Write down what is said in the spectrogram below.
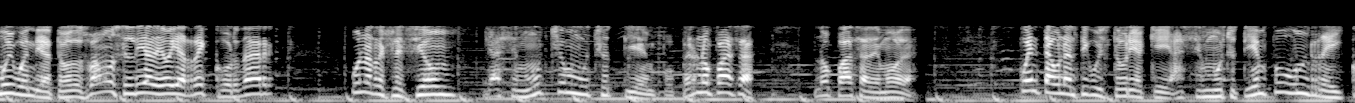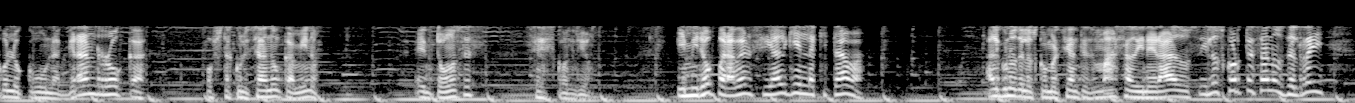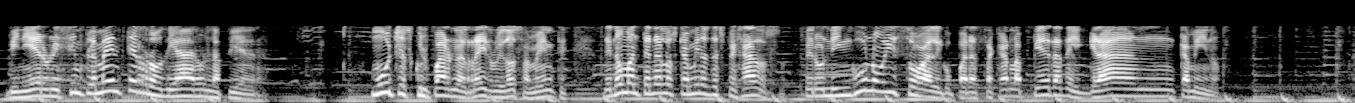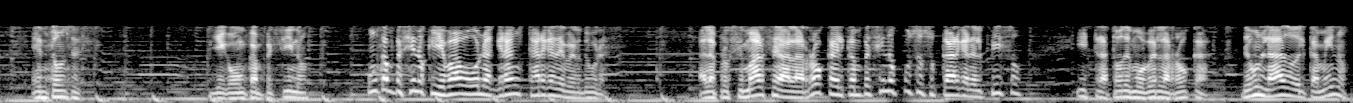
Muy buen día a todos. Vamos el día de hoy a recordar una reflexión de hace mucho, mucho tiempo. Pero no pasa, no pasa de moda. Cuenta una antigua historia que hace mucho tiempo un rey colocó una gran roca obstaculizando un camino. Entonces se escondió y miró para ver si alguien la quitaba. Algunos de los comerciantes más adinerados y los cortesanos del rey vinieron y simplemente rodearon la piedra. Muchos culparon al rey ruidosamente de no mantener los caminos despejados, pero ninguno hizo algo para sacar la piedra del gran camino. Entonces, llegó un campesino, un campesino que llevaba una gran carga de verduras. Al aproximarse a la roca, el campesino puso su carga en el piso y trató de mover la roca de un lado del camino.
